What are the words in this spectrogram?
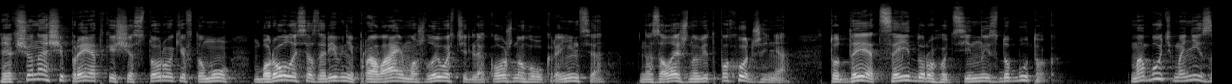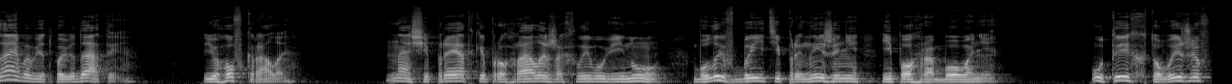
Якщо наші предки ще 100 років тому боролися за рівні права і можливості для кожного українця, незалежно від походження, то де цей дорогоцінний здобуток? Мабуть, мені зайве відповідати. Його вкрали. Наші предки програли жахливу війну, були вбиті, принижені і пограбовані. У тих, хто вижив,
